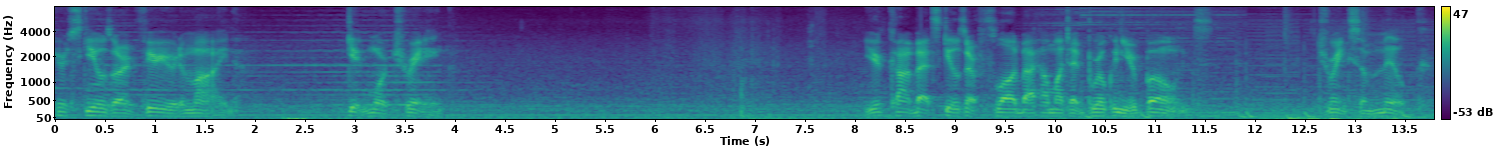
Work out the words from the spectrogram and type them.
Your skills are inferior to mine. Get more training. Your combat skills are flawed by how much I've broken your bones. Drink some milk.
